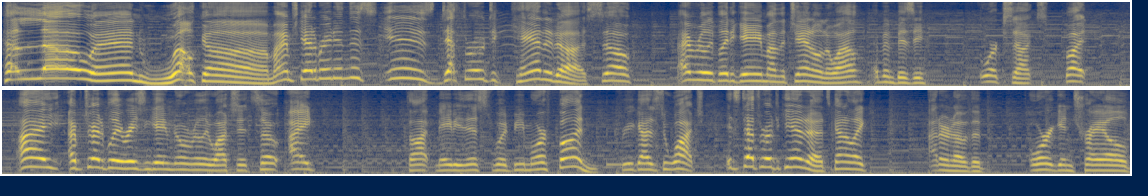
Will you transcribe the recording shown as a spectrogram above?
Hello and welcome! I'm SkatterBrain and this is Death Road to Canada. So, I haven't really played a game on the channel in a while. I've been busy. Work sucks. But I, I've tried to play a racing game, no one really watched it, so I thought maybe this would be more fun for you guys to watch. It's Death Road to Canada. It's kind of like, I don't know, the Oregon Trail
